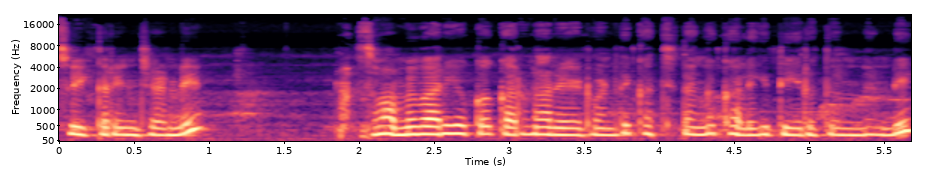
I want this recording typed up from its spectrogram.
స్వీకరించండి. స్వామివారి యొక్క కరుణ అనేటువంటిది ఖచ్చితంగా కలిగి తీరుతుందండి.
